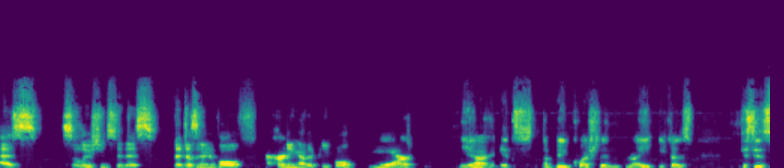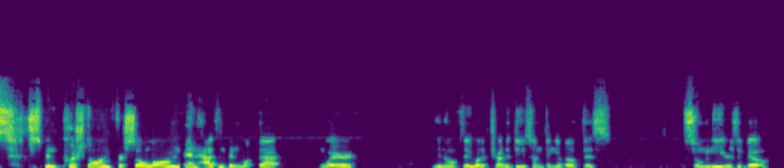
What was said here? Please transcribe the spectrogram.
as solutions to this that doesn't involve hurting other people more? Yeah, it's a big question, right? Because this has just been pushed on for so long and hasn't been looked at. Where, you know, if they would have tried to do something about this so many years ago,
